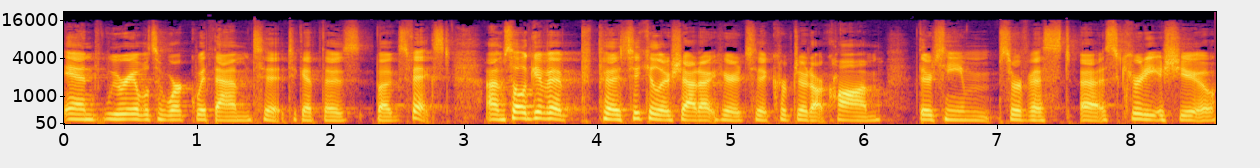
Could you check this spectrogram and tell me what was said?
And we were able to work with them to, to get those bugs fixed. Um, so I'll give a particular shout out here to crypto.com. Their team surfaced a security issue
